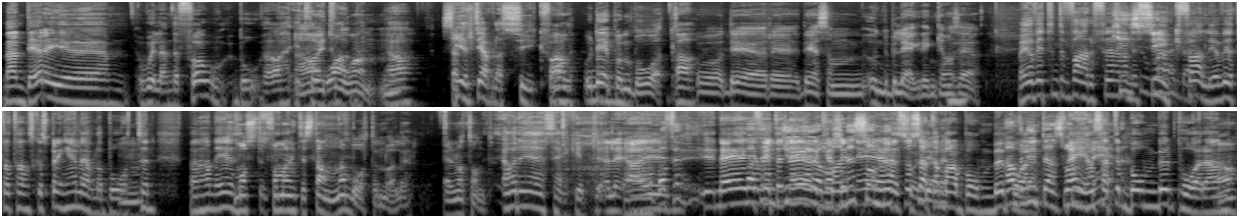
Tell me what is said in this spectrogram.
men där är ju eh, Willem Dafoe bov va? I Ja, tvåan. i tvåan. Mm. Ja. Så- Helt jävla psykfall. Ja, och det är på en båt. Ja. Och det är, eh, det är som under belägring kan man säga. Men jag vet inte varför han är psykfall. Jag vet att han ska spränga hela jävla båten. Mm. Men han är... Måste, får man inte stanna båten då eller? Är det något sånt? Ja, det är säkert. Eller, Ja, ja, varför- nej, jag varför vet inte. gör Nej, man kanske, en sån nej, så sätter han uppföljare? bara bomber Han på vill ju den. inte ens vara Nej, han med. sätter bomber på den. Ja.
